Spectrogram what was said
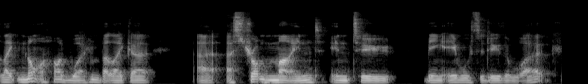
like not hard working but like a a strong mind into being able to do the work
